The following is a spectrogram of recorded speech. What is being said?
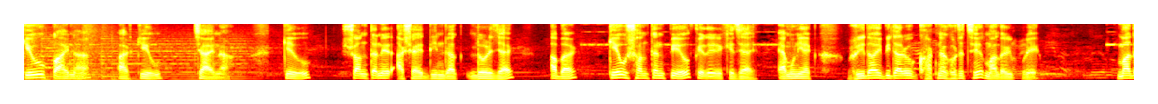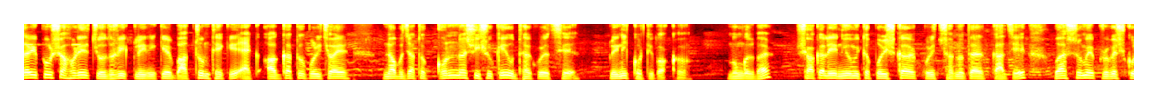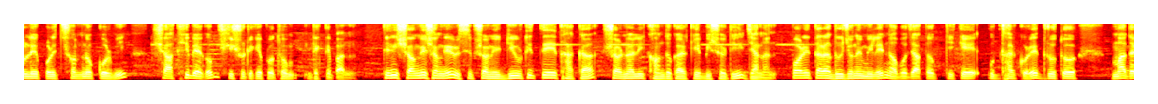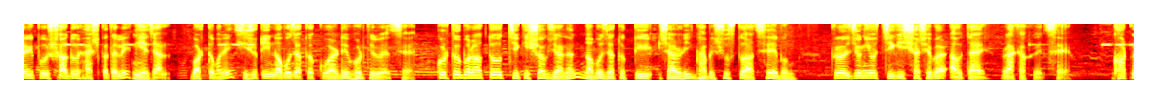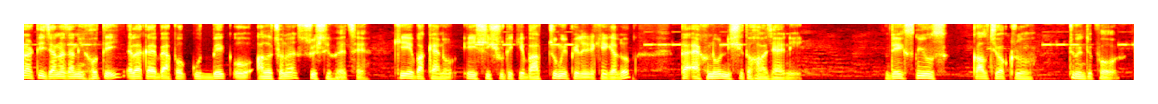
কেউ পায় না আর কেউ চায় না। কেউ সন্তানের আশায় দিনরাত লড়ে যায়, আবার কেউ সন্তান পেয়েও ফেলে রেখে যায়। এমনই এক হৃদয় বিদারক ঘটনা ঘটেছে মাদারীপুরে। মাদারীপুর শহরের চৌধুরী ক্লিনিকের বাথরুম থেকে এক অজ্ঞাত পরিচয়ের নবজাতক কন্যা শিশুকে উদ্ধার করেছে ক্লিনিক কর্তৃপক্ষ। মঙ্গলবার সকালে নিয়মিত পরিষ্কার, পরিচ্ছন্নতার কাজে ওয়াশরুমে প্রবেশ করলে পরিচ্ছন্ন কর্মী সাথী বেগম শিশুটিকে প্রথম দেখতে পান। তিনি সঙ্গে সঙ্গে রিসেপশনে ডিউটিতে থাকা স্বর্ণালী খন্দকারকে বিষয়টি জানান। পরে তারা দুজনে মিলে নবজাতকটিকে উদ্ধার করে দ্রুত মাদারীপুর সদর হাসপাতালে নিয়ে যান। বর্তমানে শিশুটি নবজাতক ওয়ার্ডে ভর্তি রয়েছে। কর্তব্যরত চিকিৎসক জানান, নবজাতকটি শারীরিকভাবে সুস্থ আছে এবং প্রয়োজনীয় চিকিৎসা সেবার আওতায় রাখা হয়েছে। ঘটনাটি জানাজানি হতেই এলাকায় ব্যাপক উদ্বেগ ও আলোচনা সৃষ্টি হয়েছে। কে বা কেন এই শিশুটিকে বাথরুমে ফেলে রেখে গেল, তা এখনও নিশ্চিত হওয়া যায়নি। ডেক্স নিউজ, কালচক্র, টোয়েন্টি ফোর।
